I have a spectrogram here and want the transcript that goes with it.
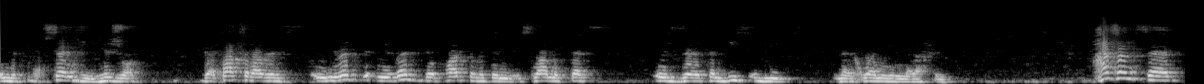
in the 5th century, Hijrah, that talks about it, we read, we read the parts of it in Islamic texts, is uh, تلبيس إبليس لإخوانه الملاحين. Hassan said,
